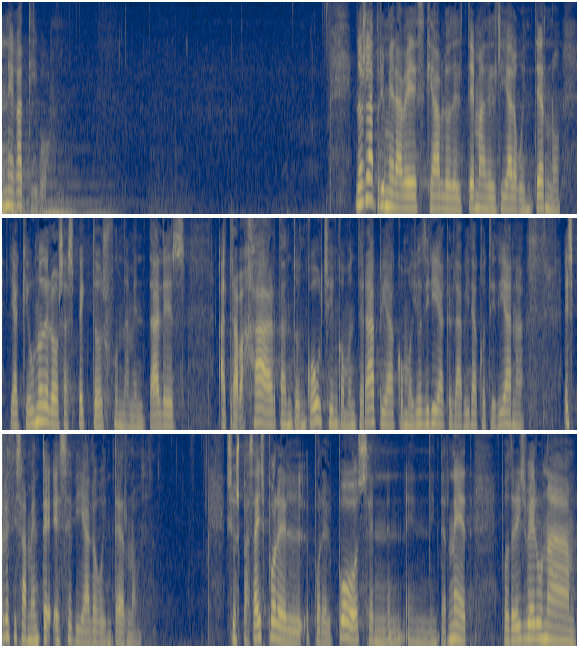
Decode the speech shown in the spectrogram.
negativo. No es la primera vez que hablo del tema del diálogo interno, ya que uno de los aspectos fundamentales a trabajar, tanto en coaching como en terapia, como yo diría que en la vida cotidiana, es precisamente ese diálogo interno. Si os pasáis por el, por el post en, internet, podréis ver una,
